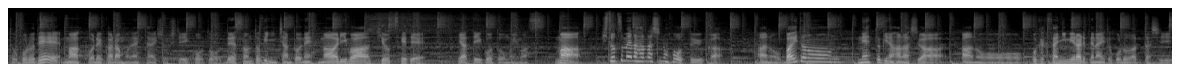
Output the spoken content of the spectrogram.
ところで、まあ、これからもね対処していこうと。でその時にちゃんとね周りは気をつけてやっていこうと思います。まあ一つ目の話の方というかあのバイトのね時の話はあのお客さんに見られてないところだったし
